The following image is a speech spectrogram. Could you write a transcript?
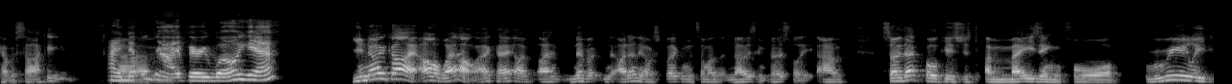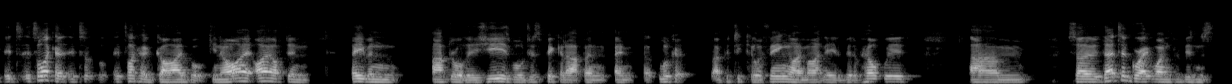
Kawasaki. I know Um, Guy very well. Yeah. You know Guy? Oh wow. Okay, I've, I've never. I don't think I've spoken with someone that knows him personally. Um, so that book is just amazing for really. It's it's like a it's a, it's like a guidebook. You know, I I often even after all these years will just pick it up and and look at a particular thing I might need a bit of help with. Um, so that's a great one for business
